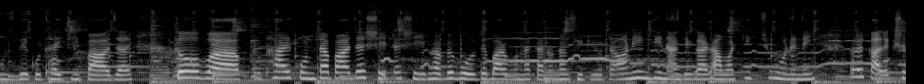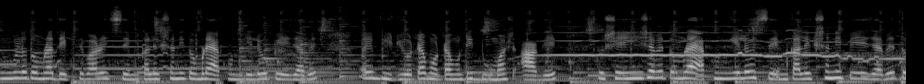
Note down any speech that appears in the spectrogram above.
বুঝতে কোথায় কি পাওয়া যায়। তো কোথায় কোনটা পাওয়া যায় সেটা সেইভাবে বলতে পারব না, কেননা ভিডিওটা অনেক দিন আগেকার, আমার কিচ্ছু মনে নেই। তবে কালেকশানগুলো তোমরা দেখতে পারো, এই সেম কালেকশানই তোমরা এখন গেলেও পেয়ে যাবে। ওই ভিডিওটা মোটামুটি দু মাস আগে। তো সেই হিসাবে তোমরা এখন গেলেও সেম কালেকশানই পেয়ে যাবে। তো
